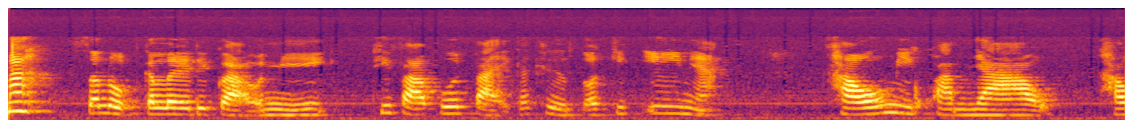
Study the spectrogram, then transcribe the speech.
มาสรุปกันเลยดีกว่าวันนี้ที่ฟ้าพูดไปก็คือตัวกิกอีเนี่ยเขามีความยาว เขา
